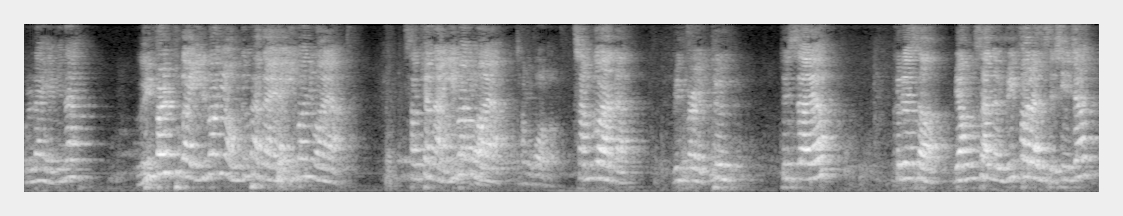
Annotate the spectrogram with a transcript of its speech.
몰라 예빈아? refer to가 1번이 언급하다야 2번이 뭐야? 석현아 2번이 뭐야? 참고하다. 참고하다 refer to 됐어요? 그래서 명사는 reference 시작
